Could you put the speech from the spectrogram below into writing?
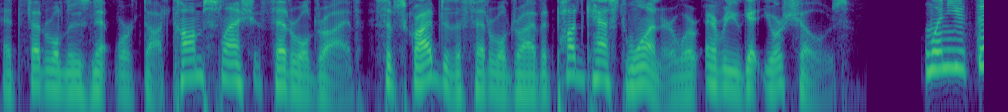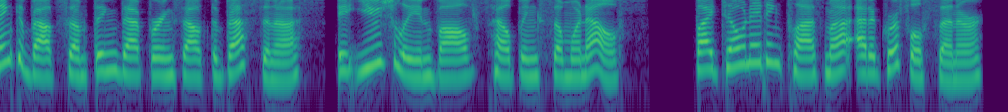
at federalnewsnetwork.com slash Federal Drive. Subscribe to the Federal Drive at Podcast One or wherever you get your shows. When you think about something that brings out the best in us, it usually involves helping someone else. By donating plasma at a Grifols Center,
